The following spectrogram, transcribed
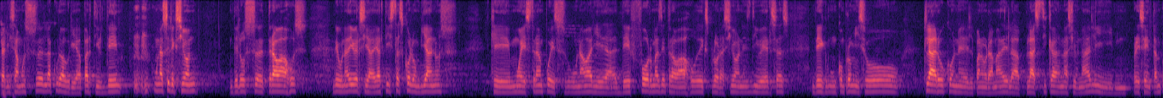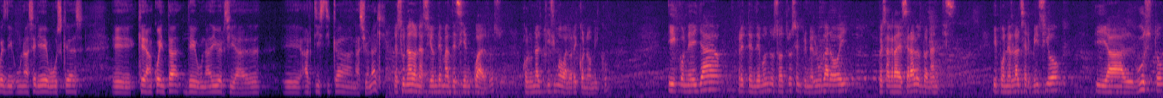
Realizamos eh, la curaduría a partir de una selección de los eh, trabajos de una diversidad de artistas colombianos que muestran pues, una variedad de formas de trabajo, de exploraciones diversas, de un compromiso claro con el panorama de la plástica nacional y presentan pues, una serie de búsquedas eh, que dan cuenta de una diversidad eh, artística nacional. Es una donación de más de 100 cuadros con un altísimo valor económico y con ella pretendemos nosotros en primer lugar hoy pues agradecer a los donantes y ponerla al servicio y al gusto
